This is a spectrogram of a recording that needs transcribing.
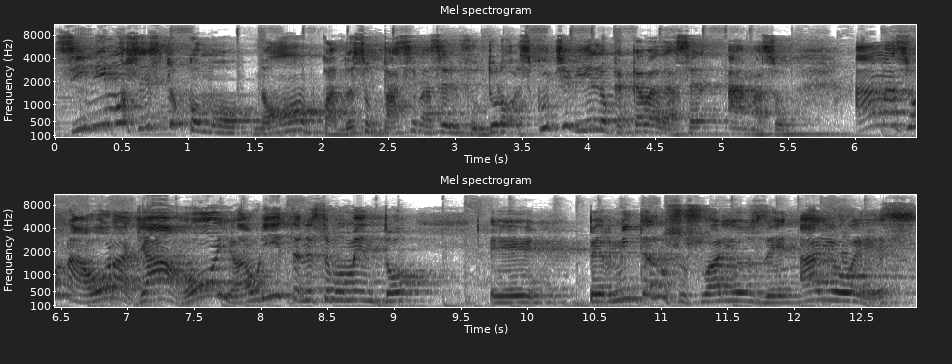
sí vimos esto como, no, cuando eso pase va a ser el futuro. Escuche bien lo que acaba de hacer Amazon. Amazon ahora, ya, hoy, ahorita, en este momento, eh, permite a los usuarios de iOS,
